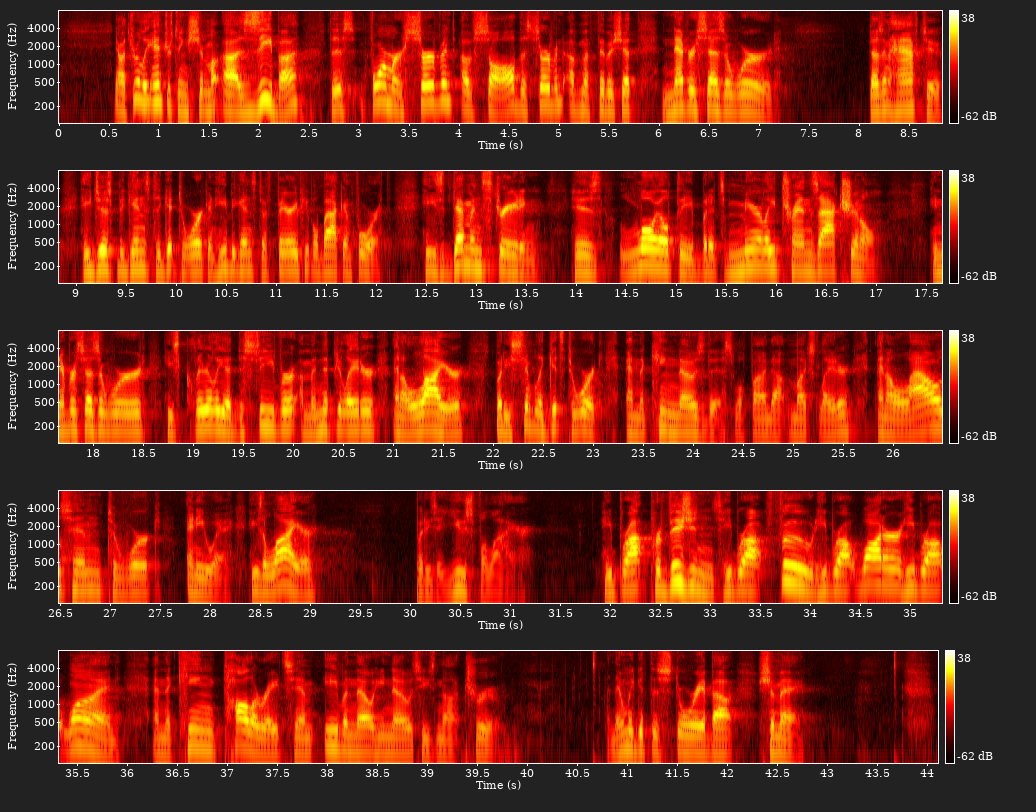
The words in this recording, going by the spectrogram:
Now it's really interesting. uh, Ziba, this former servant of Saul, the servant of Mephibosheth, never says a word. Doesn't have to. He just begins to get to work and he begins to ferry people back and forth. He's demonstrating his loyalty, but it's merely transactional. He never says a word. He's clearly a deceiver, a manipulator, and a liar, but he simply gets to work, and the king knows this. We'll find out much later, and allows him to work anyway. He's a liar, but he's a useful liar. He brought provisions, he brought food, he brought water, he brought wine, and the king tolerates him even though he knows he's not true. And then we get this story about Shimei.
